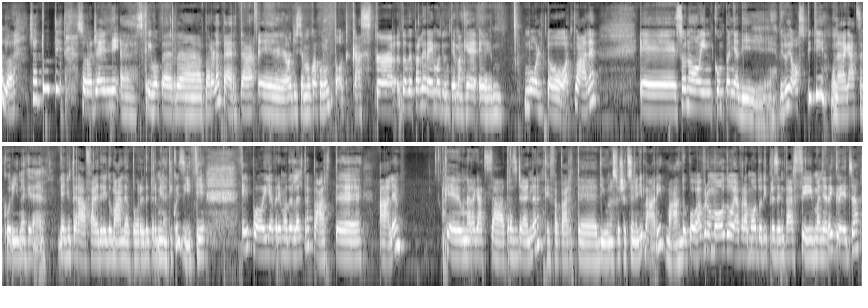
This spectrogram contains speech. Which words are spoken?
Allora, ciao a tutti, sono Jenny, eh, scrivo per uh, Parola Aperta e oggi siamo qua con un podcast dove parleremo di un tema che è molto attuale. E sono in compagnia di, di due ospiti, una ragazza Corina che mi aiuterà a fare delle domande, a porre determinati quesiti e poi avremo dall'altra parte Ale che è una ragazza transgender che fa parte di un'associazione di Bari, ma dopo avrò modo e avrà modo di presentarsi in maniera egregia.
